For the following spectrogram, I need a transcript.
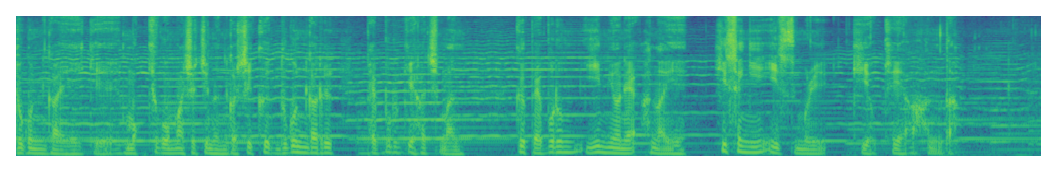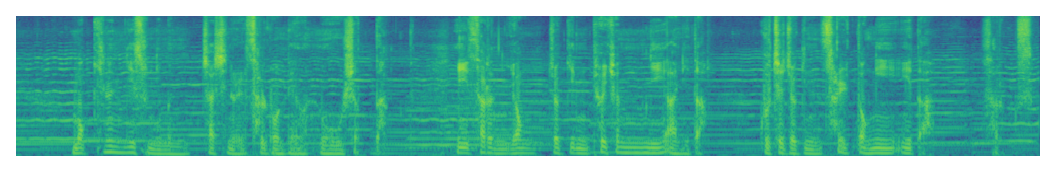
누군가에게 먹히고 마셔지는 것이 그 누군가를 배부르게 하지만 그 배부름 이면에 하나의 희생이 있음을 기억해야 한다. 먹히는 예수님은 자신을 살로 내어 놓으셨다. 이 살은 영적인 표현이 아니다. 구체적인 살덩이이다. 사르크스.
